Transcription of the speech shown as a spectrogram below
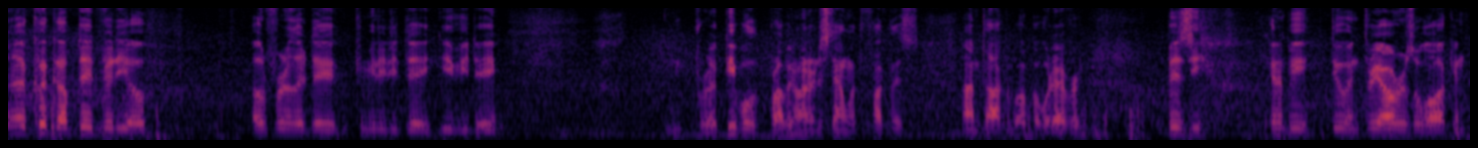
A quick update video. Out for another day, community day, Eevee day. People probably don't understand what the fuck this I'm talking about, but whatever. Busy. Gonna be doing three hours of walking.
